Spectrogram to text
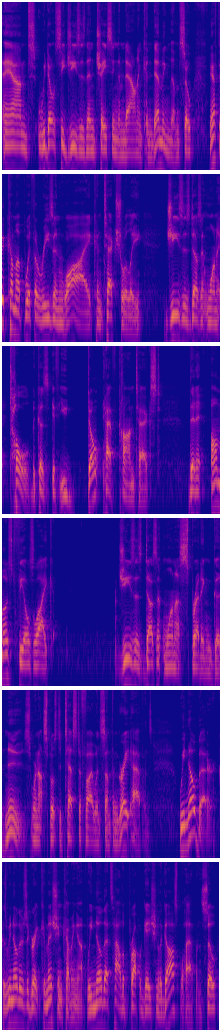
and we don't see Jesus then chasing them down and condemning them. So you have to come up with a reason why, contextually, Jesus doesn't want it told. Because if you don't have context, then it almost feels like Jesus doesn't want us spreading good news. We're not supposed to testify when something great happens. We know better because we know there's a great commission coming up. We know that's how the propagation of the gospel happens. So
